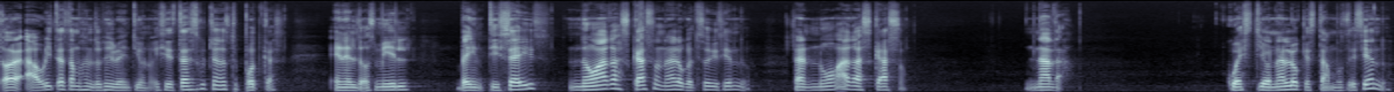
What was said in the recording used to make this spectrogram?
ahorita estamos en el 2021, y si estás escuchando este podcast en el 2026, no hagas caso a nada de lo que te estoy diciendo. O sea, no hagas caso. Nada cuestiona lo que estamos diciendo.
